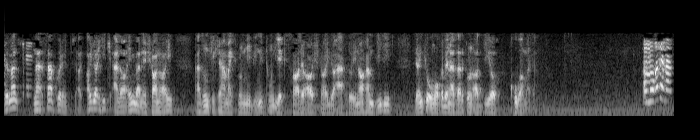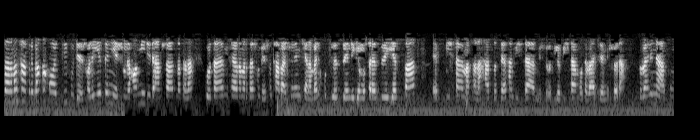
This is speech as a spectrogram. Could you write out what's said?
به من نه سب کنید. آیا هیچ علائم و نشانهایی از اون چی که همکنون می‌بینید تون یک سال آشنایی و عقد و اینا هم دیدید؟ یا اینکه اون موقع به نظرتون عادی و خوب آمدن اون موقع به نظر من تقریبا عادی بودش حالا یه سری نشونه ها می‌دیدم شاید مثلا گذر می‌کردم ازشون بهشون توجه نمی‌کردم ولی خب توی زندگی مستقل یه ساعت بیشتر مثلا حساسیت هم بیشتر می‌شد یا بیشتر متوجه می‌شدم. ولی نه اون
